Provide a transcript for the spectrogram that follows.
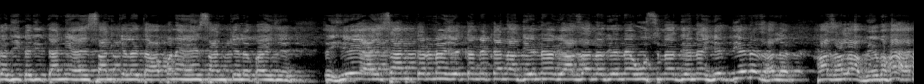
कधी कधी त्यांनी अहसान केलं तर आपणही एहसान केलं पाहिजे. तर हे अहसान करणं एकमेकांना देणं व्याजानं देणं उसणं देणं हे देणं झालं. हा झाला व्यवहार.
